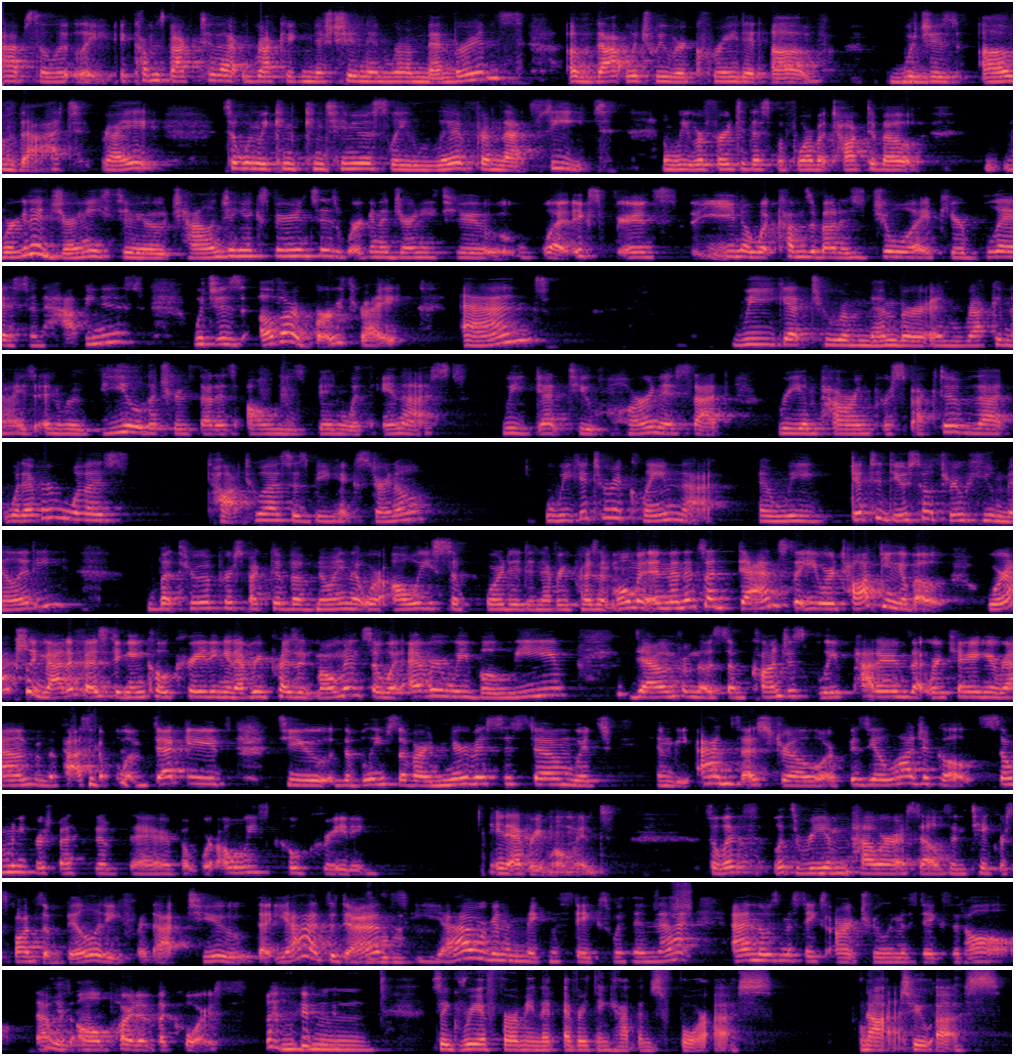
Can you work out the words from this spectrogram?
absolutely it comes back to that recognition and remembrance of that which we were created of which mm. is of that, right? So when we can continuously live from that seat, and we referred to this before, but talked about we're going to journey through challenging experiences. We're going to journey through what experience, you know, what comes about as joy, pure bliss, and happiness, which is of our birthright. And we get to remember and recognize and reveal the truth that has always been within us. We get to harness that re empowering perspective that whatever was taught to us as being external, we get to reclaim that. And we get to do so through humility, but through a perspective of knowing that we're always supported in every present moment. And then it's a dance that you were talking about. We're actually manifesting and co creating in every present moment. So, whatever we believe down from those subconscious belief patterns that we're carrying around from the past couple of decades to the beliefs of our nervous system, which can be ancestral or physiological, so many perspectives there, but we're always co-creating in every moment. So let's let's mm-hmm. re-empower ourselves and take responsibility for that too. That yeah, it's a dance. Yeah, we're gonna make mistakes within that. And those mistakes aren't truly mistakes at all. That was all part of the course. mm-hmm. It's like reaffirming that everything happens for us, for not us. to us.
